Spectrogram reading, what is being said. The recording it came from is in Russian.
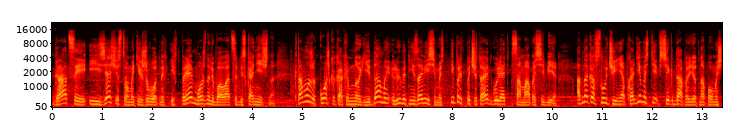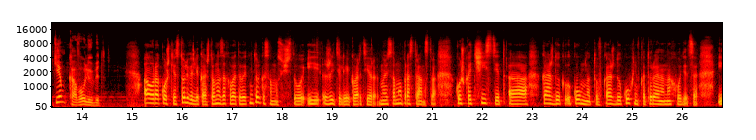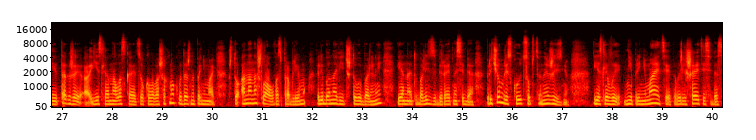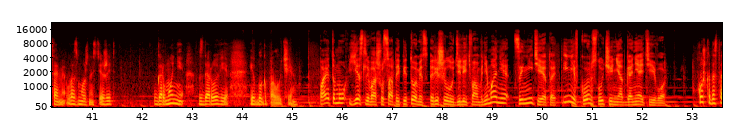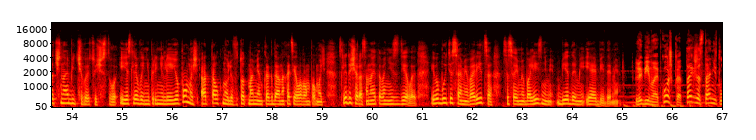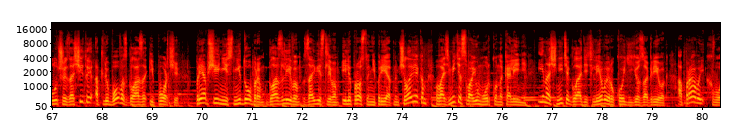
Грацией и изяществом этих животных и впрямь можно любоваться бесконечно. К тому же кошка, как и многие дамы, любит независимость и предпочитает гулять сама по себе. Однако в случае необходимости всегда придет на помощь тем, кого любит. Аура кошки столь велика, что она захватывает не только само существо и жителей квартиры, но и само пространство. Кошка чистит э, каждую комнату, в каждую кухню, в которой она находится. И также, а, если она ласкается около ваших ног, вы должны понимать, что она нашла у вас проблему, либо она видит, что вы больны, и она эту болезнь забирает на себя. Причем рискует собственной жизнью. Если вы не принимаете это, вы лишаете себя сами возможности жить в гармонии, в здоровье и в благополучии. Поэтому, если ваш усатый питомец решил уделить вам внимание, цените это и ни в коем случае не отгоняйте его. Кошка достаточно обидчивое существо, и если вы не приняли ее помощь, а оттолкнули в тот момент, когда она хотела вам помочь, в следующий раз она этого не сделает. И вы будете сами вариться со своими болезнями, бедами и обидами. Любимая кошка также станет лучшей защитой от любого сглаза и порчи. При общении с недобрым, глазливым, завистливым или просто неприятным человеком возьмите свою мурку на колени и начните гладить левой рукой ее загривок, а правой – хвост.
